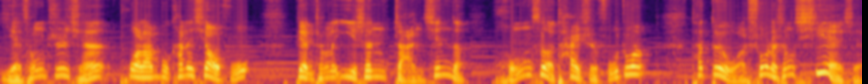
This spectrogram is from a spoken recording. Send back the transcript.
也从之前破烂不堪的校服。变成了一身崭新的红色泰式服装，她对我说了声谢谢，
